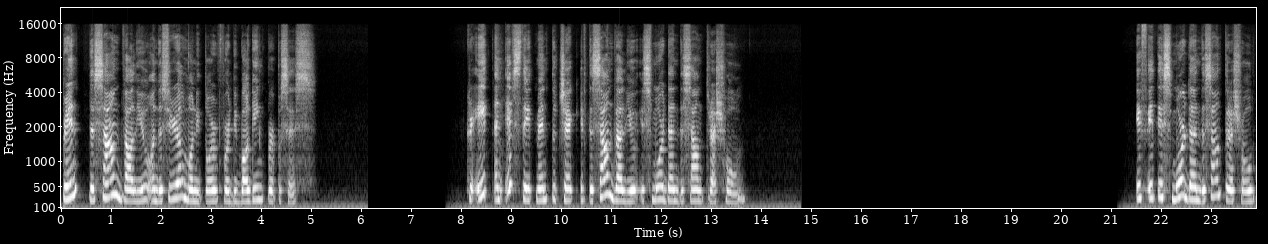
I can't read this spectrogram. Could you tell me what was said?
Print the sound value on the serial monitor for debugging purposes. Create an if statement to check if the sound value is more than the sound threshold. If it is more than the sound threshold,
